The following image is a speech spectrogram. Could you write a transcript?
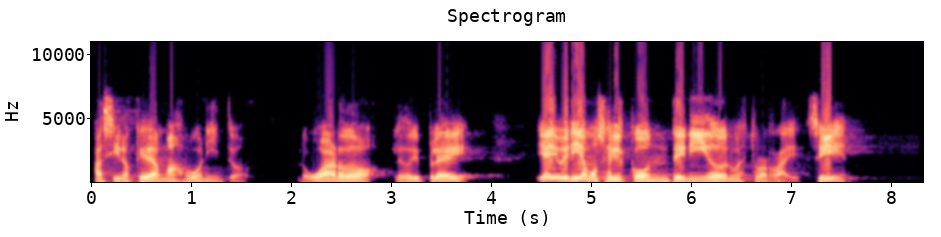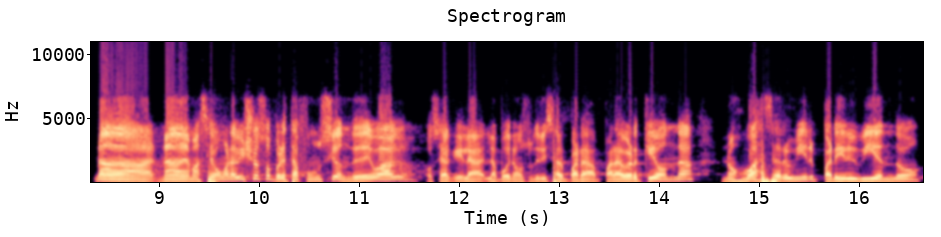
Así nos queda más bonito. Lo guardo, le doy play y ahí veríamos el contenido de nuestro array. ¿sí? Nada, nada demasiado maravilloso, pero esta función de debug, o sea que la, la utilizar para, para ver qué onda, nos va a servir para ir viendo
